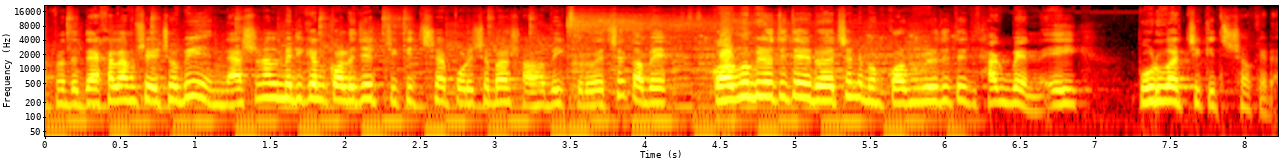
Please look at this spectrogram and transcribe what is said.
আপনাদের দেখালাম সেই ছবি। ন্যাশনাল মেডিকেল কলেজের চিকিৎসা পরিষেবা স্বাভাবিক রয়েছে তবে কর্মবিরতিতেই রয়েছেন এবং কর্মবিরতিতে থাকবেন এই পড়ুয়ার চিকিৎসকেরা।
